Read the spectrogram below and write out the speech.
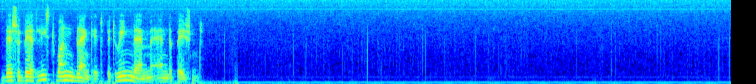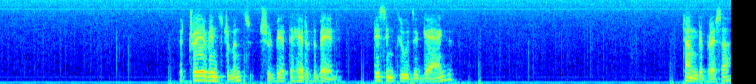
there should be at least one blanket between them and the patient. A tray of instruments should be at the head of the bed. This includes a gag, tongue depressor,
